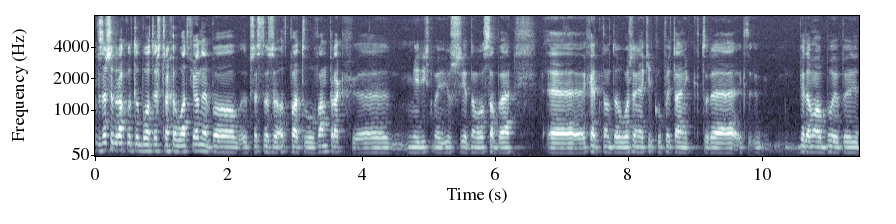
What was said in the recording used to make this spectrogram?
W zeszłym roku to było też trochę ułatwione, bo przez to, że odpadł Van Prak, mieliśmy już jedną osobę chętną do ułożenia kilku pytań, które wiadomo byłyby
